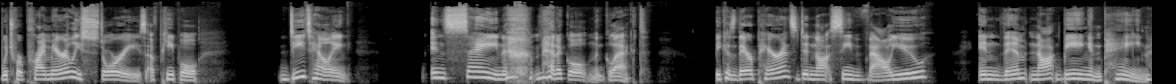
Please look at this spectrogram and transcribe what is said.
which were primarily stories of people detailing insane medical neglect because their parents did not see value in them not being in pain,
